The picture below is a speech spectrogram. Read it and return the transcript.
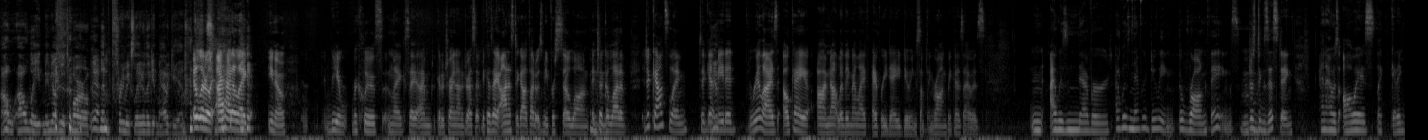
"I'll, I'll wait. Maybe I'll do it tomorrow." Yeah. Then three weeks later, they get mad again. It literally, I had to like, you know, be a recluse and like say I'm gonna try not to address it because I, honest to God, thought it was me for so long. It took a lot of, it took counseling to get Mm-hmm. Yeah. me to realize, okay, I'm not living my life every day doing something wrong because I was. n- I was never I was never doing the wrong things, just existing. And I was always like getting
